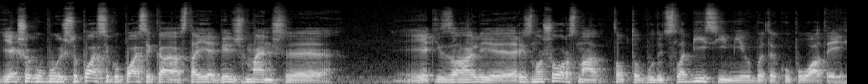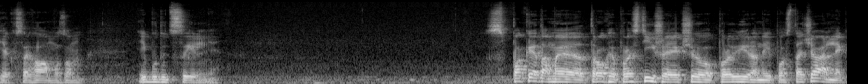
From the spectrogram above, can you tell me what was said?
Якщо купуєш цю пасіку, пасіка стає більш-менш е, як і взагалі різношорстна, тобто будуть слабі сім'ї, будете купувати їх як все гамузом, і будуть сильні. З пакетами трохи простіше, якщо провірений постачальник,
